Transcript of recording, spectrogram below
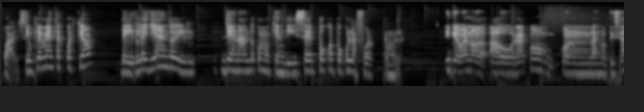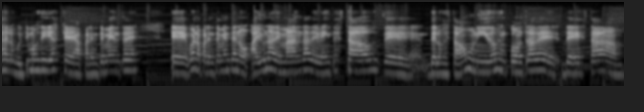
cual. Simplemente es cuestión de ir leyendo, ir llenando como quien dice poco a poco la fórmula. Y que bueno, ahora con, con, las noticias de los últimos días que aparentemente, eh, bueno, aparentemente no, hay una demanda de 20 estados de, de los Estados Unidos en contra de, de esta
